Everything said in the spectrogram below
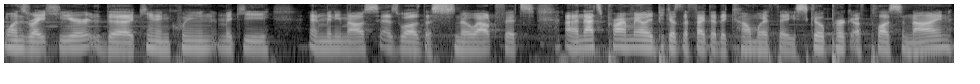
ones right here, the King and Queen Mickey and Minnie Mouse, as well as the snow outfits. And that's primarily because the fact that they come with a skill perk of plus nine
